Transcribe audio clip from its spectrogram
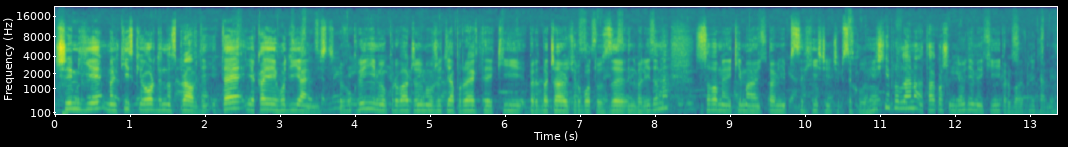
чим є Мальтійський орден насправді, і те, яка є його діяльність в Україні. Ми впроваджуємо в життя проекти, які передбачають роботу з інвалідами, з особами, які мають певні психічні чи психологічні проблеми, а також людям, які перебувають в лікарнях.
